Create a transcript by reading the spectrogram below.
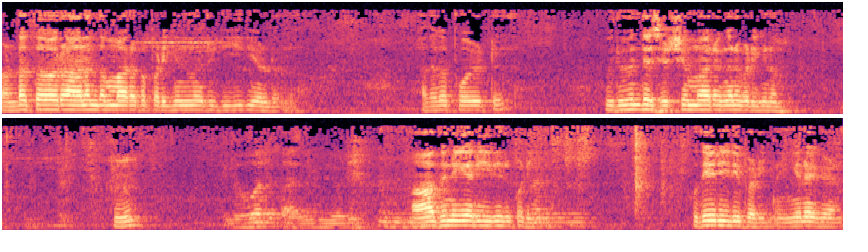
പണ്ടത്തെ ഓരോ ആനന്ദന്മാരൊക്കെ പഠിക്കുന്ന ഒരു രീതിയുണ്ടല്ലോ അതൊക്കെ പോയിട്ട് ഗുരുവിന്റെ ശിഷ്യന്മാരെങ്ങനെ പഠിക്കണം? ആധുനിക രീതിയിൽ പഠിക്കണം. പുതിയ രീതിയിൽ പഠിക്കണം. ഇങ്ങനെയൊക്കെയാണ്.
